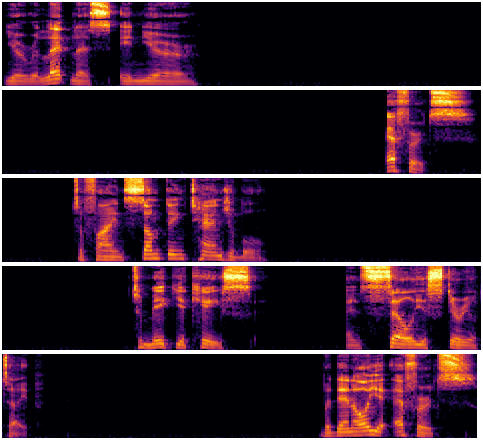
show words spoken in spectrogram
you're relentless in your efforts to find something tangible to make your case and sell your stereotype. But then all your efforts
